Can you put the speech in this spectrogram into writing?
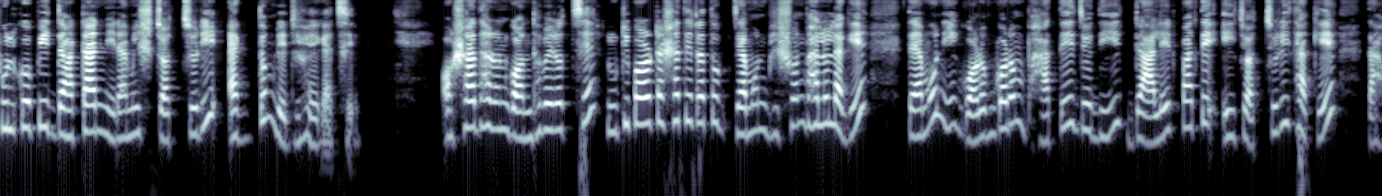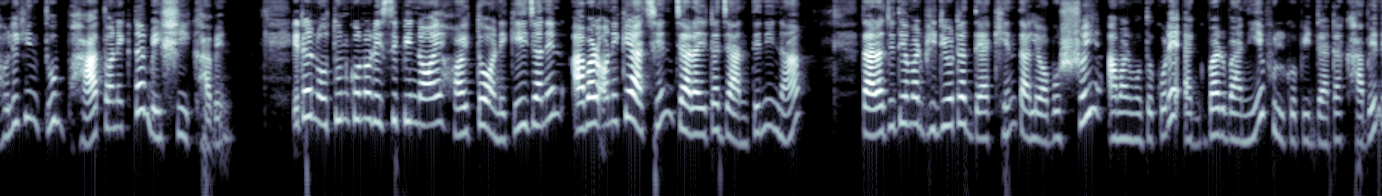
ফুলকপির ডাঁটার নিরামিষ চচ্চড়ি একদম রেডি হয়ে গেছে। অসাধারণ গন্ধ বেরোচ্ছে। রুটি পরোটার সাথে এটা তো যেমন ভীষণ ভালো লাগে, তেমনই গরম গরম ভাতে যদি ডালের পাতে এই চচ্চড়ি থাকে, তাহলে কিন্তু ভাত অনেকটা বেশিই খাবেন। এটা নতুন কোনো রেসিপি নয়, হয়তো অনেকেই জানেন, আবার অনেকে আছেন যারা এটা জানতেনই না। তারা যদি আমার ভিডিওটা দেখেন, তাহলে অবশ্যই আমার মতো করে একবার বানিয়ে ফুলকপির ডাঁটা খাবেন।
